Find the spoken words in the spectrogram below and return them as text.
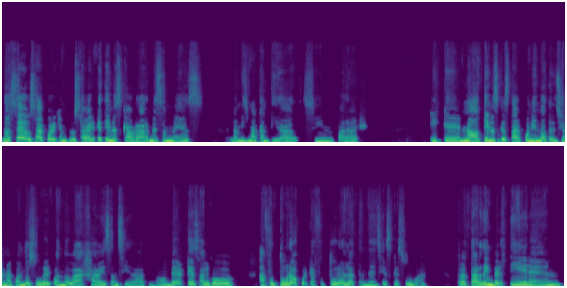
no sé, o sea, por ejemplo, saber que tienes que ahorrar mes a mes la misma cantidad sin parar y que no tienes que estar poniendo atención a cuando sube, cuando baja esa ansiedad, ¿no? Ver que es algo a futuro, porque a futuro la tendencia es que suba. Tratar de invertir en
